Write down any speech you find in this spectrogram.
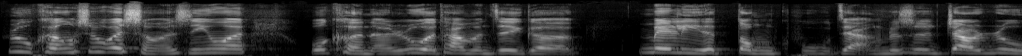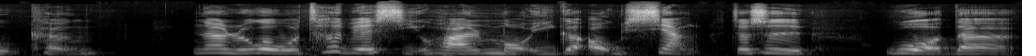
入坑是为什么？是因为我可能入了他们这个魅力的洞窟，这样就是叫入坑。那如果我特别喜欢某一个偶像，就是我的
